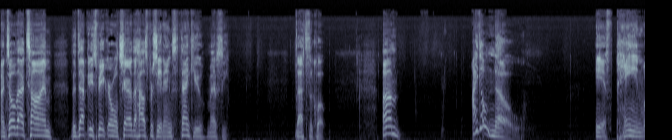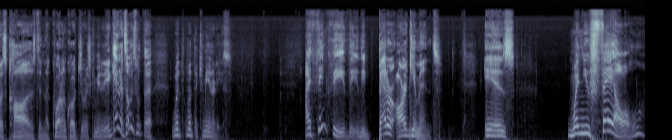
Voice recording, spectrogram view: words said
Until that time, the deputy speaker will chair the House proceedings. Thank you. Merci. That's the quote. Um, I don't know if pain was caused in the quote unquote Jewish community. Again, it's always with the with with the communities. I think the the the better argument is when you fail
